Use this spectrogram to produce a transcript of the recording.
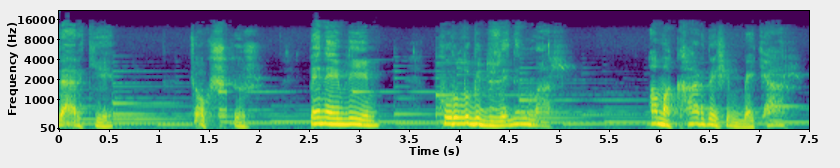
Der ki çok şükür ben evliyim, kurulu bir düzenim var. Ama kardeşim bekar.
